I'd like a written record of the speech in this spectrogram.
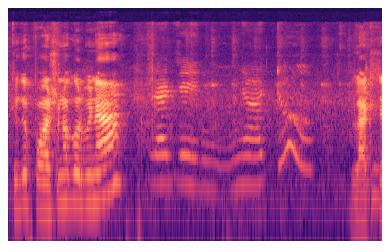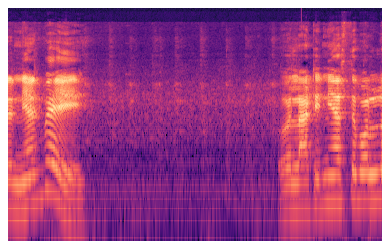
তুই কি পড়াশোনা করবি না? লাঠিটা নিয়ে আসবে? ও লাঠি নিয়ে আসতে বলল।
